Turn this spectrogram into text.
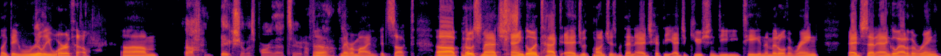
Like they really were, though. Um, Ugh, Big Show was part of that too. uh, never mind. It sucked. Uh, post match, Angle attacked Edge with punches, but then Edge hit the execution DDT in the middle of the ring. Edge sent Angle out of the ring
